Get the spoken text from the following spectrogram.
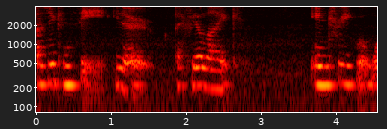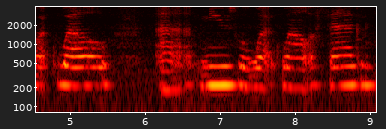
As you can see, you know, I feel like intrigue will work well, uh, Muse will work well, Affair could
